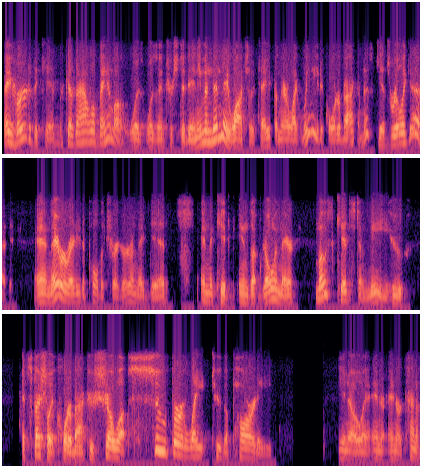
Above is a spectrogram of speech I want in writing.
they heard of the kid because Alabama was was interested in him, and then they watch the tape and they're like, "We need a quarterback, and this kid's really good." And they were ready to pull the trigger, and they did, and the kid ends up going there. Most kids, to me, who, especially a quarterback, who show up super late to the party, you know, and and are kind of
